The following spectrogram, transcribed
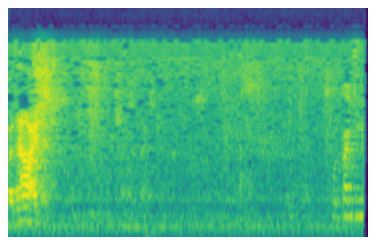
But now I, We're going to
